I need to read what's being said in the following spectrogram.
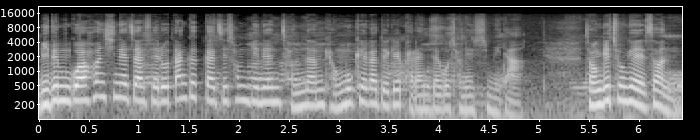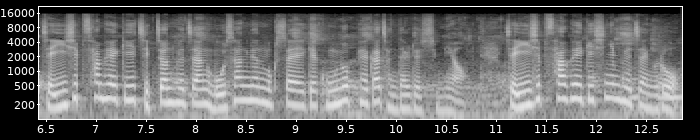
믿음과 헌신의 자세로 땅끝까지 섬기는 전남 경목회가 되길 바란다고 전했습니다. 정기총회에선 제23회기 직전 회장 모상년 목사에게 공로패가 전달됐으며 제24회기 신임 회장으로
